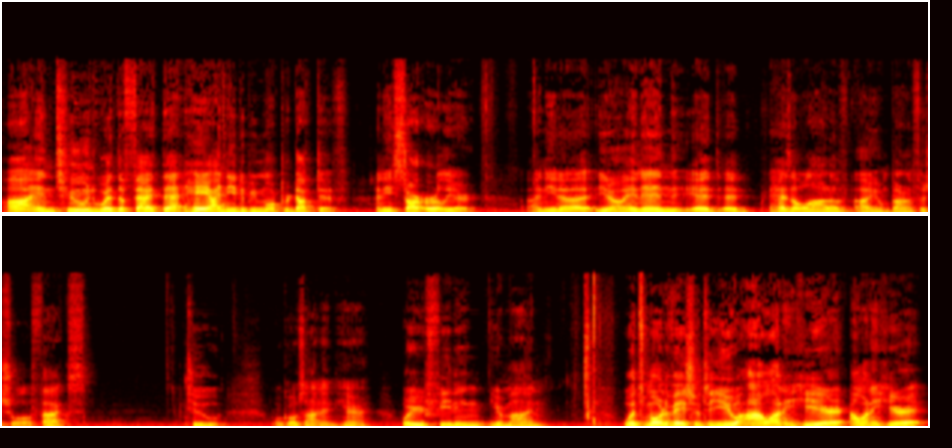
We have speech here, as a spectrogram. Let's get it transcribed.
uh, in tuned with the fact that hey, I need to be more productive. I need to start earlier. I need a you know, and then it, it has a lot of uh, you know beneficial effects to what goes on in here. Where you're feeding your mind. What's motivation to you? I want to hear. I want to hear it.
